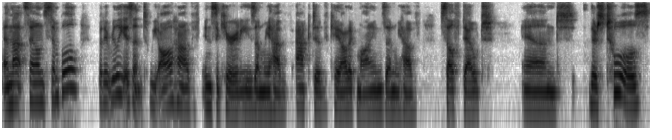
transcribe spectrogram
And that sounds simple, but it really isn't. We all have insecurities and we have active, chaotic minds and we have self doubt. And there's tools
